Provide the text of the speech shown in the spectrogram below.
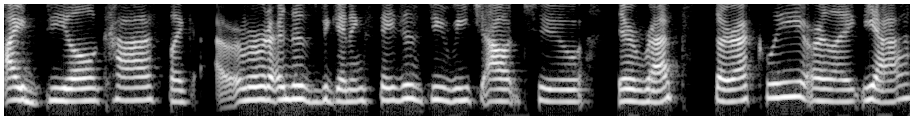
ideal cast like in those beginning stages do you reach out to their reps directly or like yeah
